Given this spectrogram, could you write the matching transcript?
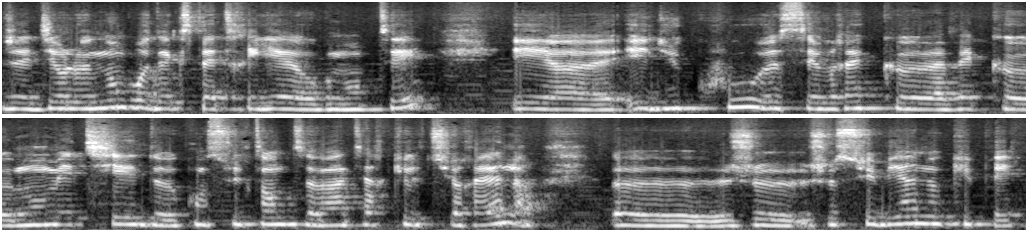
j'allais dire, le nombre d'expatriés a augmenté. Et, et du coup, c'est vrai qu'avec mon métier de consultante interculturelle, je, suis bien occupée.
